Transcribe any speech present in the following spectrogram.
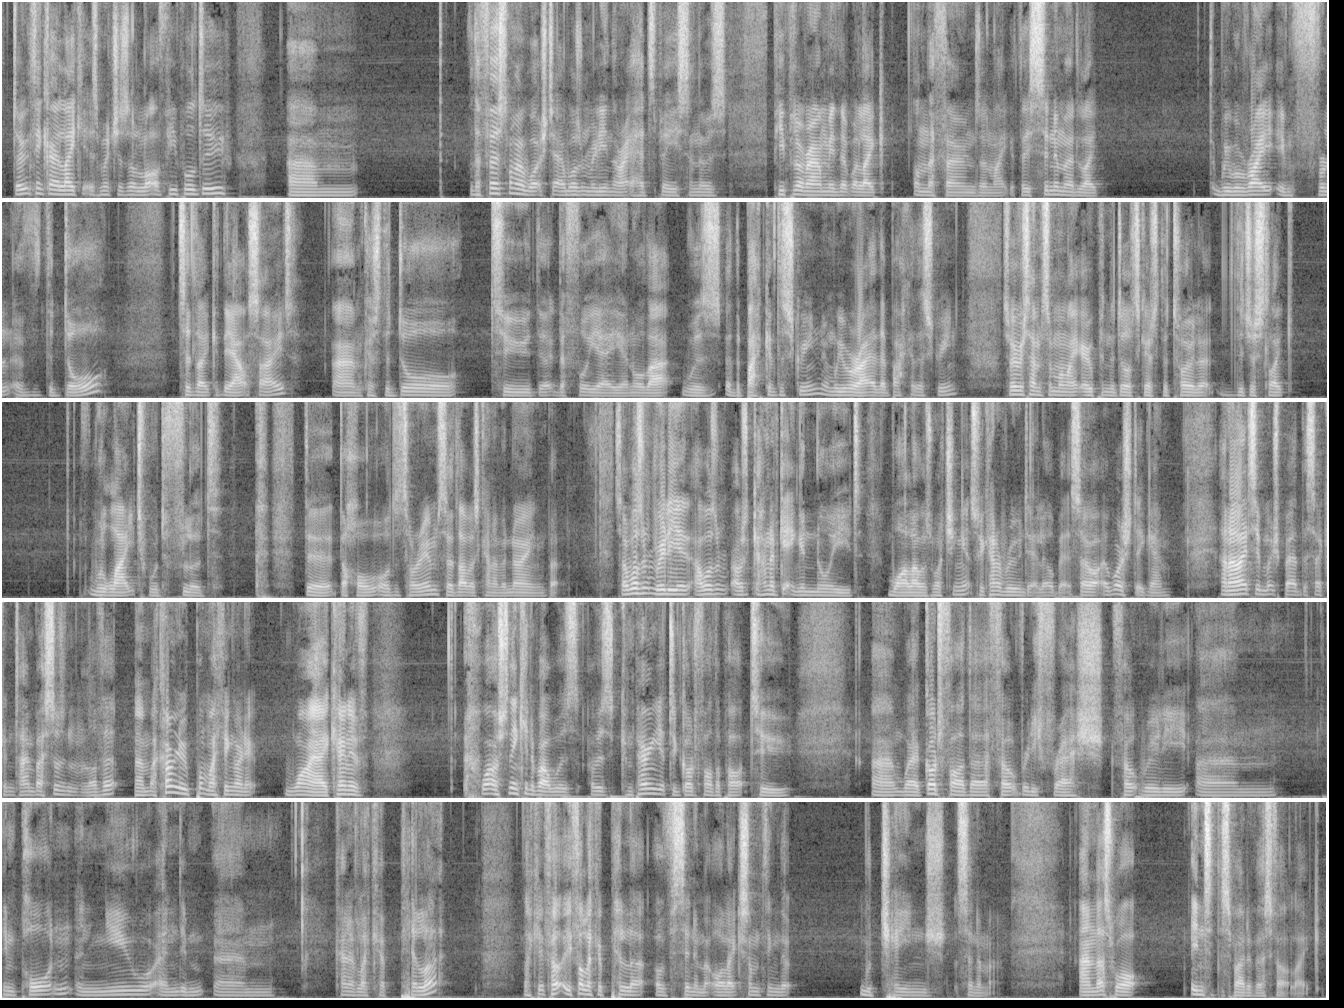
don't think I like it as much as a lot of people do. Um, the first time I watched it, I wasn't really in the right headspace, and there was people around me that were like on their phones, and like the cinema, like we were right in front of the door to like the outside, because um, the door to the the foyer and all that was at the back of the screen, and we were right at the back of the screen. So every time someone like opened the door to go to the toilet, they just like light would flood the the whole auditorium. So that was kind of annoying, but so I wasn't really, I wasn't, I was kind of getting annoyed while I was watching it, so it kind of ruined it a little bit. So I watched it again, and I liked it much better the second time, but I still didn't love it. Um, I can't really put my finger on it. Why? I kind of, what I was thinking about was I was comparing it to Godfather Part Two, um, where Godfather felt really fresh, felt really um, important and new, and um, kind of like a pillar. Like it felt, it felt like a pillar of cinema, or like something that would change cinema. And that's what Into the Spider Verse felt like.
